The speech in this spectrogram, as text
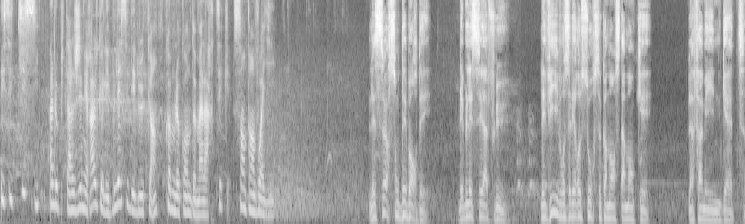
et c'est ici, à l'hôpital général, que les blessés des deux camps, comme le comte de Malartic, sont envoyés. Les sœurs sont débordées. Les blessés affluent. Les vivres et les ressources commencent à manquer. La famine guette.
